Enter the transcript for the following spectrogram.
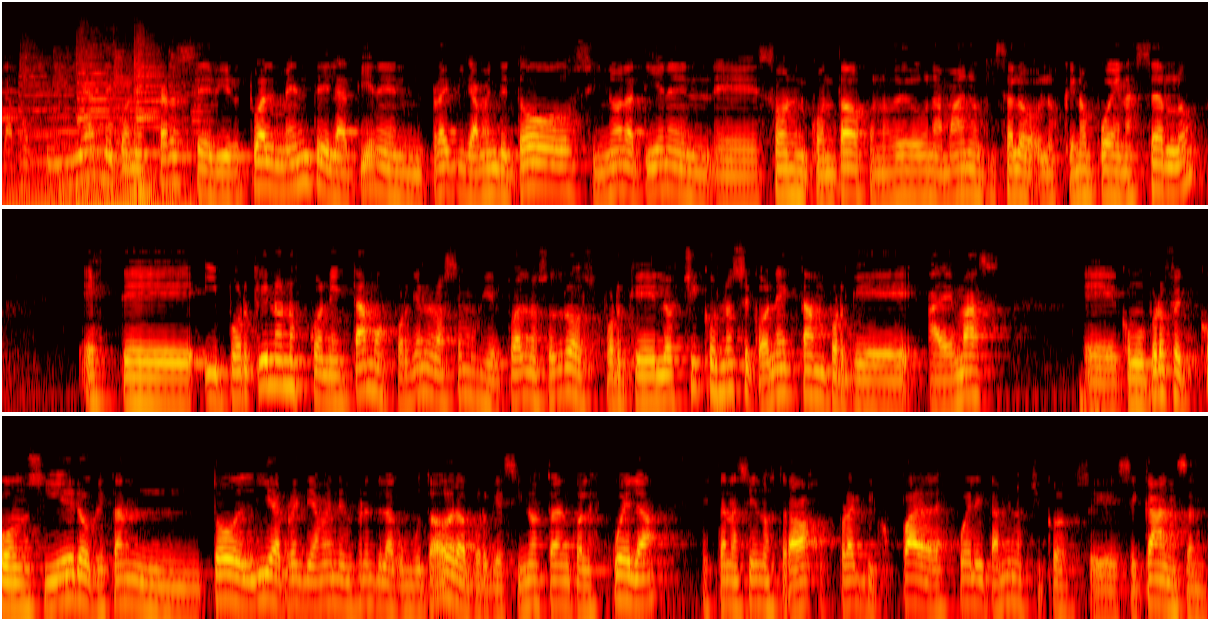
La posibilidad de conectarse virtualmente la tienen prácticamente todos, si no la tienen eh, son contados con los dedos de una mano, quizá lo- los que no pueden hacerlo. Este, ¿Y por qué no nos conectamos? ¿Por qué no lo hacemos virtual nosotros? Porque los chicos no se conectan, porque además, eh, como profe, considero que están todo el día prácticamente enfrente de la computadora, porque si no están con la escuela, están haciendo trabajos prácticos para la escuela y también los chicos se cansan.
